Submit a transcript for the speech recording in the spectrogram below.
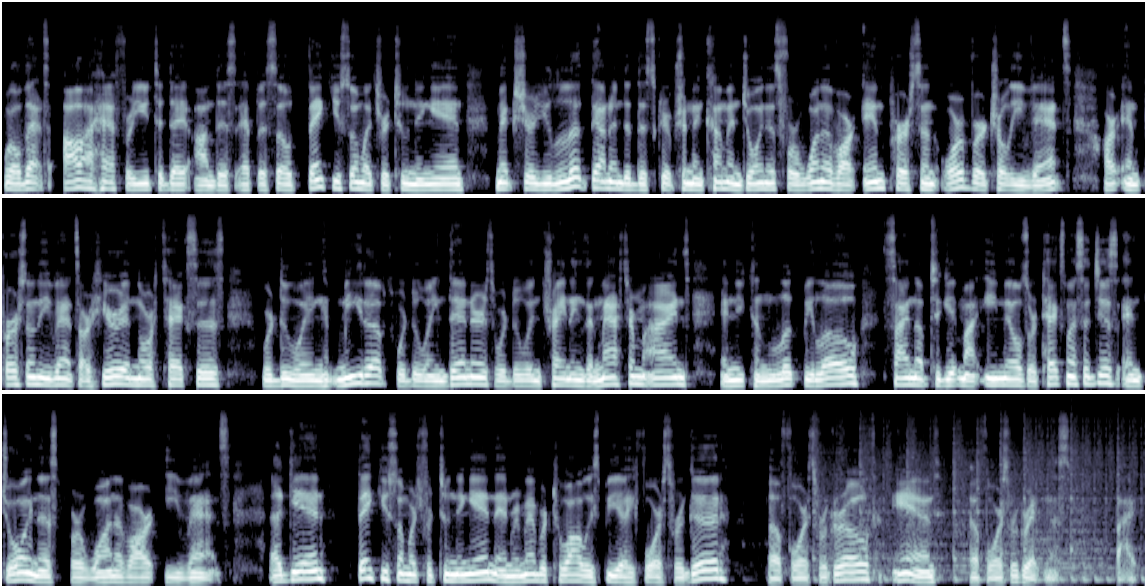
Well, that's all I have for you today on this episode. Thank you so much for tuning in. Make sure you look down in the description and come and join us for one of our in person or virtual events. Our in person events are here in North Texas. We're doing meetups, we're doing dinners, we're doing trainings and masterminds. And you can look below, sign up to get my emails or text messages, and join us for one of our events. Again, thank you so much for tuning in. And remember to always be a force for good, a force for growth, and a force for greatness. Bye.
